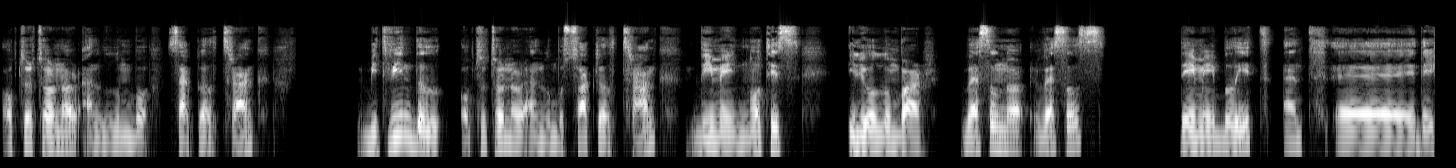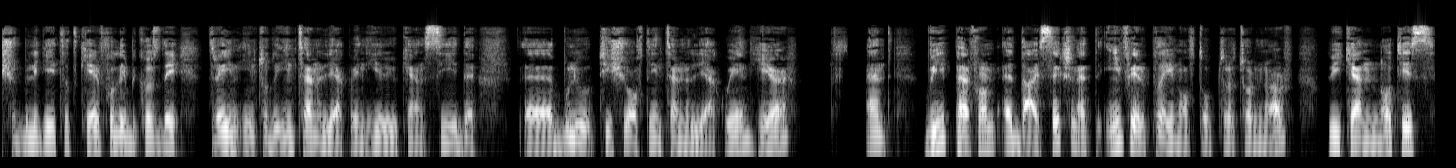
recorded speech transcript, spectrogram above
obturator nerve and lumbosacral trunk. Between the obturator and lumbosacral trunk, we may notice iliolumbar vessel vessels. They may bleed and uh, they should be ligated carefully because they drain into the internal iliac vein. Here you can see the uh, blue tissue of the internal iliac vein here. And we perform a dissection at the inferior plane of the obturator nerve. We can notice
